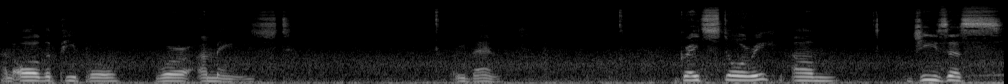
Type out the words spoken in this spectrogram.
and all the people were amazed. Amen. Great story. Um, Jesus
